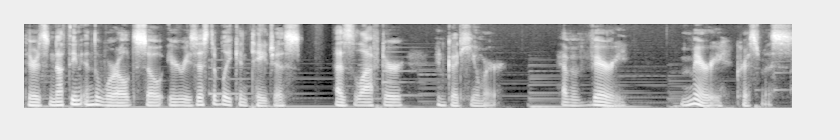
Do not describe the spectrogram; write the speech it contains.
there is nothing in the world so irresistibly contagious as laughter and good humor. Have a very Merry Christmas.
